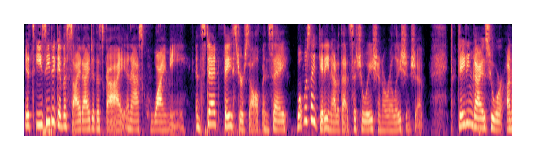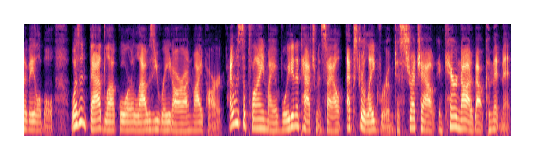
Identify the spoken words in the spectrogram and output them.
It's easy to give a side eye to this guy and ask why me? Instead, face yourself and say, what was I getting out of that situation or relationship? Dating guys who were unavailable wasn't bad luck or lousy radar on my part. I was supplying my avoidant attachment style extra leg room to stretch out and care not about commitment.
